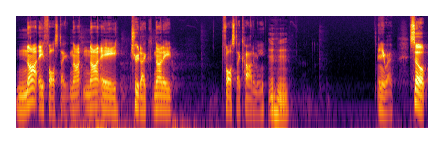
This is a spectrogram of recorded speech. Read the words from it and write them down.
not a false di- not not a true di- not a false dichotomy. Mm-hmm. Anyway, so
